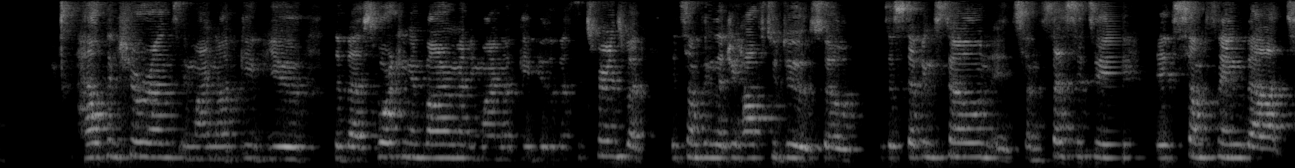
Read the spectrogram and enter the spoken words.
health insurance it might not give you the best working environment it might not give you the best experience but it's something that you have to do. So it's a stepping stone it's a necessity it's something that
